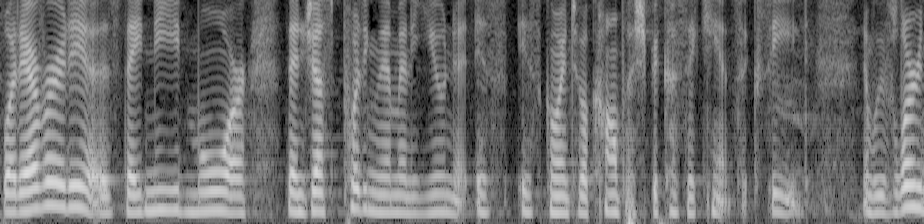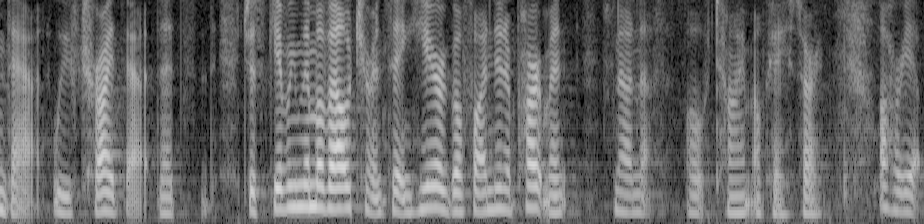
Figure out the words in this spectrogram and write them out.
whatever it is, they need more than just putting them in a unit is, is going to accomplish because they can't succeed. And we've learned that. We've tried that. That's just giving them a voucher and saying, here, go find an apartment. No, no. Oh, time. Okay, sorry. I'll hurry up.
